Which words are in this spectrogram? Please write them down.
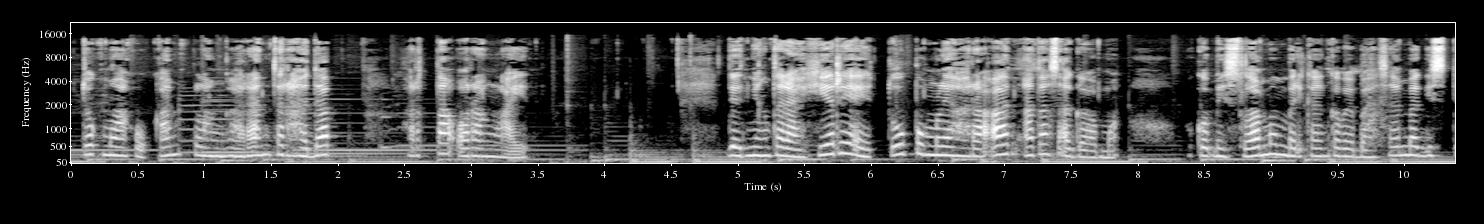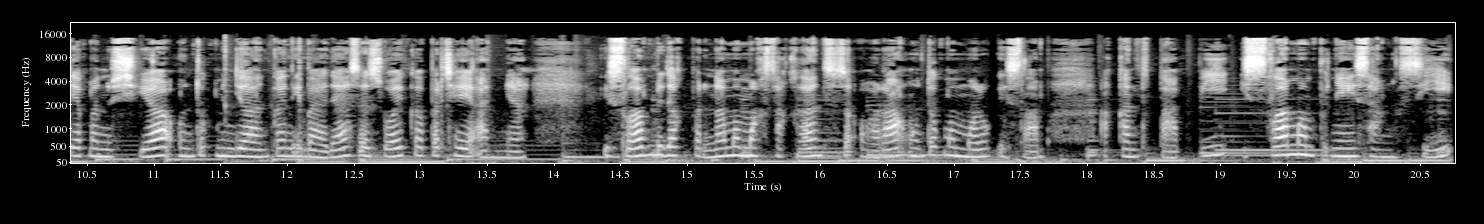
untuk melakukan pelanggaran terhadap harta orang lain. Dan yang terakhir yaitu pemeliharaan atas agama. Hukum Islam memberikan kebebasan bagi setiap manusia untuk menjalankan ibadah sesuai kepercayaannya. Islam tidak pernah memaksakan seseorang untuk memeluk Islam, akan tetapi Islam mempunyai sanksi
